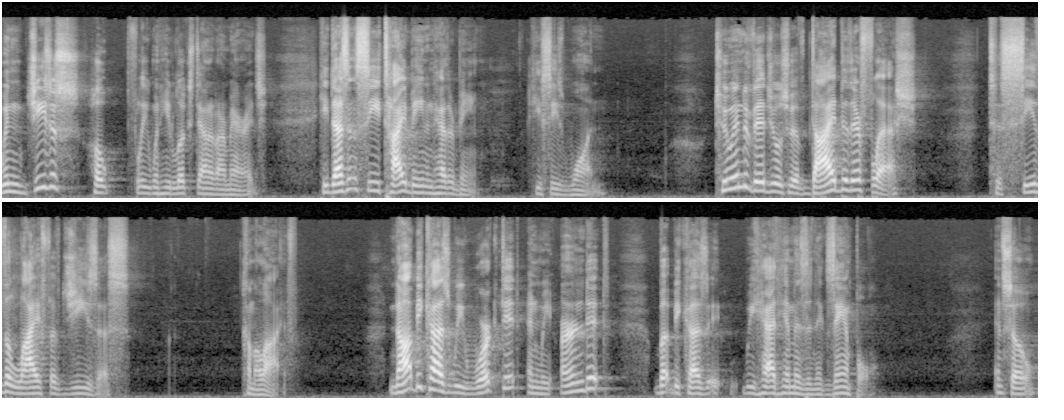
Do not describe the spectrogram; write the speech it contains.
When Jesus, hopefully, when he looks down at our marriage, he doesn't see Ty Bean and Heather Bean. He sees one. Two individuals who have died to their flesh to see the life of Jesus come alive. Not because we worked it and we earned it, but because it, we had him as an example. And so,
